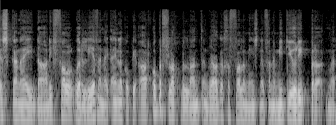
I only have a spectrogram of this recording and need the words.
is, kan hy daardie val oorleef en uiteindelik op die aardoppervlak beland in watter geval mense nou van 'n meteoriet praat. Maar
